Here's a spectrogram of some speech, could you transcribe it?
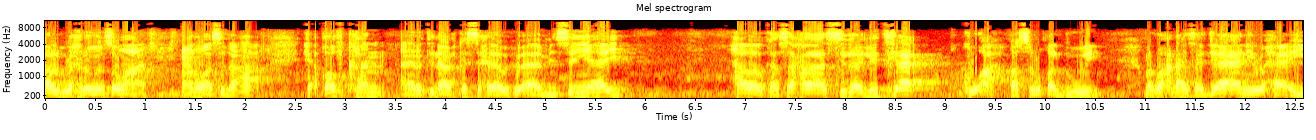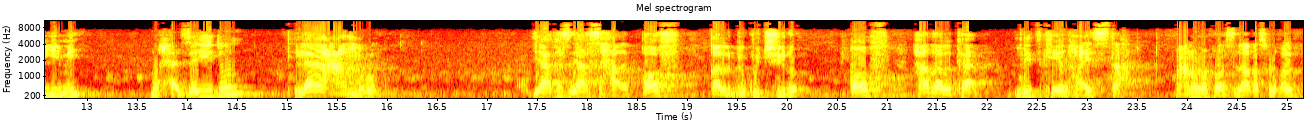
Qalbi wax rogan soo maahan macnuhu waa sida ahaa qofkan arabti inaa wax ka saxdaa wuxuu aaminsan yahay hadalka saxdaa sida lidka ku ah qasru qalbi wey marka waxaa dhahaysaa jaaanii waxaa ay yimi zaydun laa camrun yaa saxday qof qalbi ku jiro. Qof hadalka lidkeed haysta. Macnuhu marka waa sidaa qasrulqalbi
